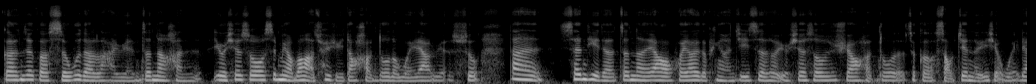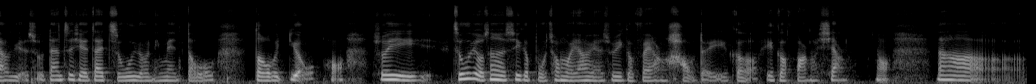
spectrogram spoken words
跟这个食物的来源真的很，有些时候是没有办法萃取到很多的微量元素。但身体的真的要回到一个平衡机制的时候，有些时候是需要很多的这个少见的一些微量元素。但这些在植物油里面都都有哦，所以植物油真的是一个补充微量元素一个非常好的一个一个方向哦。那。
